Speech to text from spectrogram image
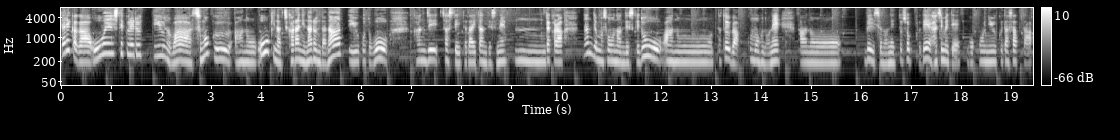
誰かが応援してくれるっていうのはすごくあの大きな力になるんだなっていうことを感じさせていただいたんですね。うん。だから何でもそうなんですけどあの例えばコモフのねあのベースのネットショップで初めてご購入くださった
